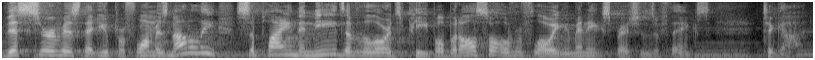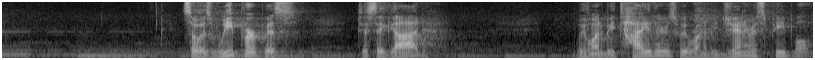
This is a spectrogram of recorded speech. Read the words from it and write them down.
This service that you perform is not only supplying the needs of the Lord's people, but also overflowing in many expressions of thanks to God. So, as we purpose to say, God, we want to be tithers, we want to be generous people.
